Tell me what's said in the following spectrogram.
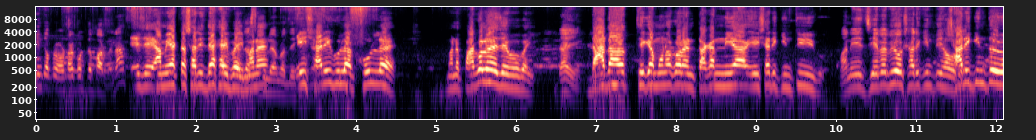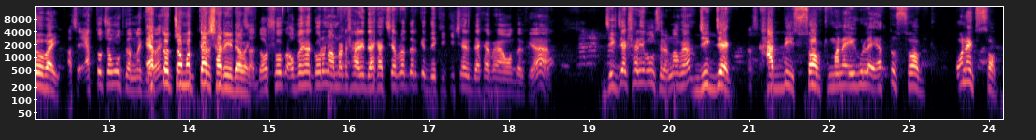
কিন্তু আপনি অর্ডার করতে পারবেন না? এই যে আমি একটা শাড়ি দেখাই ভাই মানে এই হ্যাঁ। শাড়িগুলা খুললে মানে পাগল হয়ে যাব ভাই। তাই? দাদা থেকে মনে করেন টাকা নিয়ে এই শাড়ি কিনতেই হইব। মানে যেভাবে হোক শাড়ি কিনতে হবে। শাড়ি কিনতে হইব ভাই। আচ্ছা এত চমৎকার নাকি এত চমৎকার শাড়ি এটা ভাই। আচ্ছা দর্শক অপেক্ষা করুন আমরা একটা শাড়ি দেখাচ্ছি আপনাদেরকে দেখি কি শাড়ি দেখাবে আমাদেরকে হ্যাঁ? জিগজ্যাগ শাড়ি বলছিলেন না ভাইয়া? জিগজ্যাগ খাদ্দি সফট মানে এগুলা এত সফট অনেক সফট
